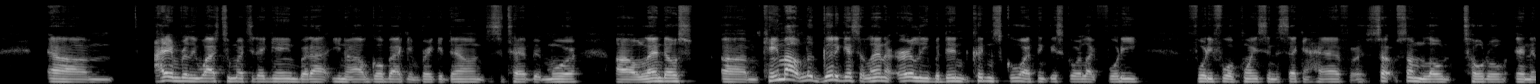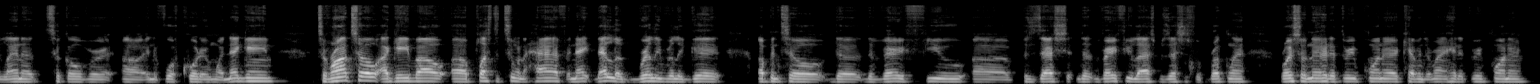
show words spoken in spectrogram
Um I didn't really watch too much of that game, but I, you know, I'll go back and break it down just a tad bit more. Uh, Orlando um, came out looked good against Atlanta early, but then couldn't score. I think they scored like 40, 44 points in the second half or so, some low total. And Atlanta took over uh, in the fourth quarter and won that game. Toronto, I gave out uh, plus the two and a half, and that, that looked really, really good up until the the very few uh possession, the very few last possessions for Brooklyn. Royce O'Neale hit a three pointer. Kevin Durant hit a three pointer.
